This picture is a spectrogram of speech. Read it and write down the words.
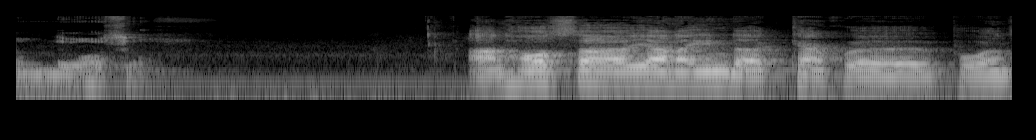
om det var så. Han hasar gärna in där kanske på en,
